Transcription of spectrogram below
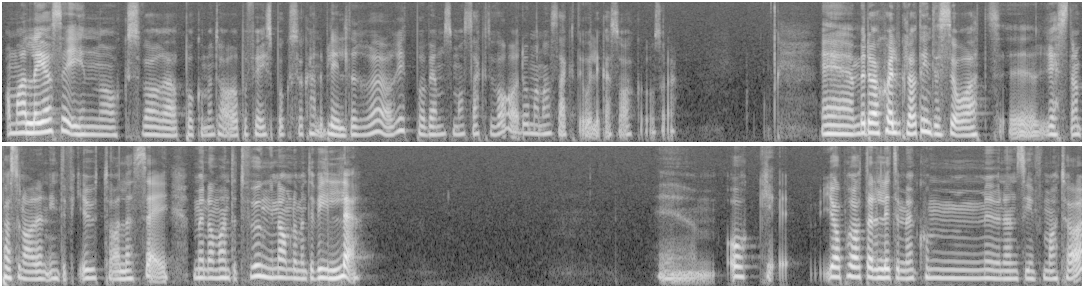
om alla ger sig in och svarar på kommentarer på Facebook så kan det bli lite rörigt på vem som har sagt vad och man har sagt olika saker och sådär. Eh, men det var självklart inte så att eh, resten av personalen inte fick uttala sig. Men de var inte tvungna om de inte ville. Ehm, och jag pratade lite med kommunens informatör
